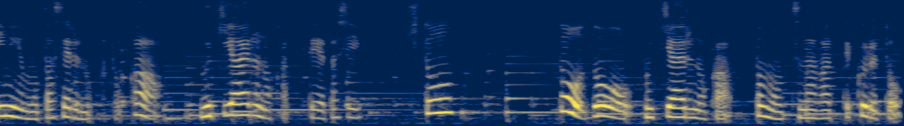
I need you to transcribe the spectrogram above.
意味を持たせるのかとか向き合えるのかって私人とどう向き合えるのかともつながってくると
